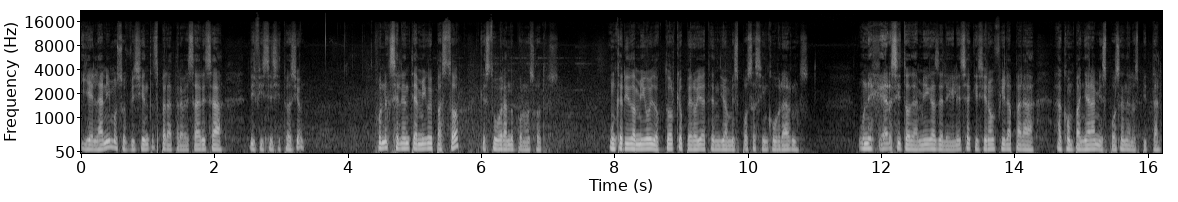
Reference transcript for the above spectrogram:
y el ánimo suficientes para atravesar esa difícil situación. Fue un excelente amigo y pastor que estuvo orando por nosotros. Un querido amigo y doctor que operó y atendió a mi esposa sin cobrarnos. Un ejército de amigas de la iglesia que hicieron fila para acompañar a mi esposa en el hospital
